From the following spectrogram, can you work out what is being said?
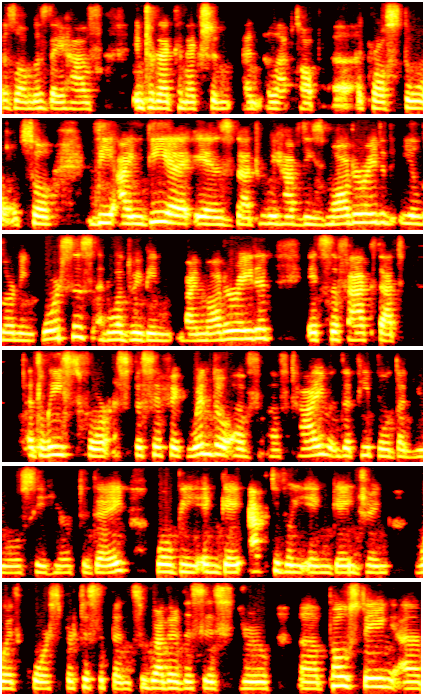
as long as they have internet connection and a laptop uh, across the world. So the idea is that we have these moderated e-learning courses. And what do we mean by moderated? It's the fact that at least for a specific window of, of time, the people that you will see here today will be actively engaging with course participants, whether this is through uh, posting, uh,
